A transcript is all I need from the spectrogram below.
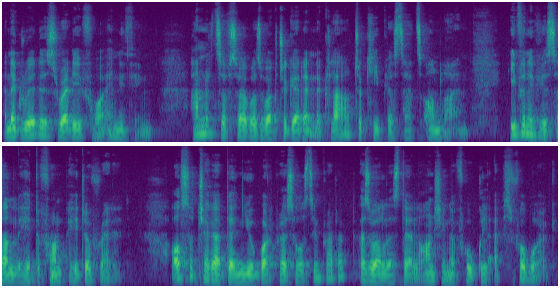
and the grid is ready for anything. Hundreds of servers work together in the cloud to keep your sites online, even if you suddenly hit the front page of Reddit. Also, check out their new WordPress hosting product, as well as their launching of Google Apps for Work.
